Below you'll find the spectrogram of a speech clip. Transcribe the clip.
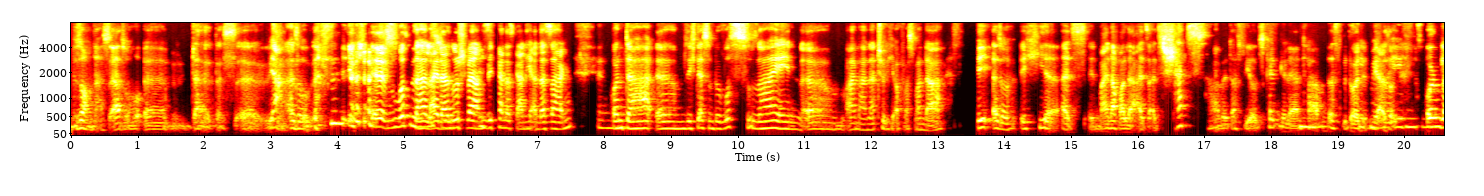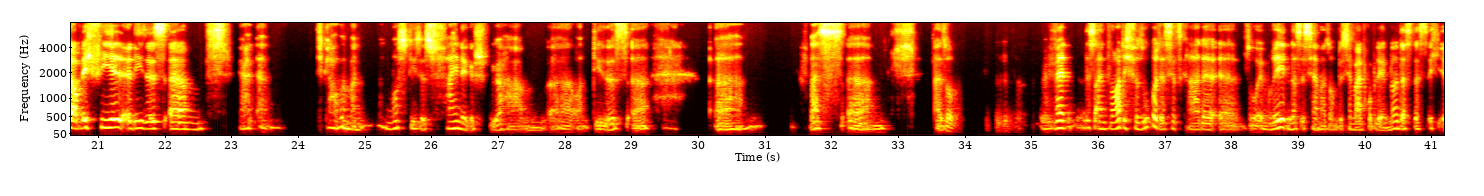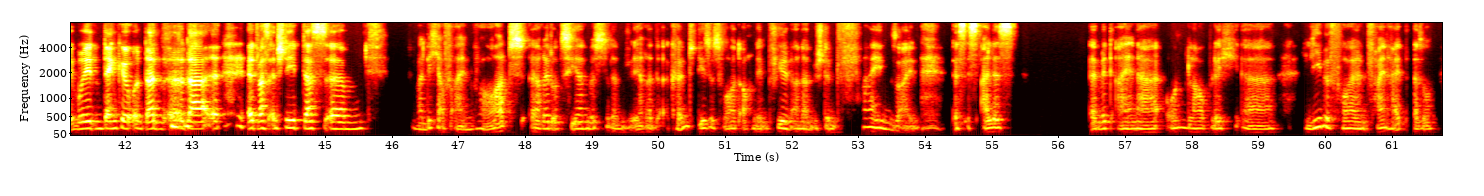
besonders. Also äh, da, das, äh, ja, also ich äh, muss da leider so schwärmen, ich kann das gar nicht anders sagen. Ähm. Und da ähm, sich dessen bewusst zu sein, ähm, einmal natürlich auch, was man da, ich, also ich hier als in meiner Rolle als als Schatz habe, dass wir uns kennengelernt ja, haben. Das bedeutet mir also so. unglaublich viel. Äh, dieses, ähm, ja, ähm, ich glaube, man, man muss dieses feine Gespür haben äh, und dieses äh, ähm, was, ähm, also wenn das ein Wort, ich versuche das jetzt gerade äh, so im Reden, das ist ja mal so ein bisschen mein Problem, ne? dass, dass ich im Reden denke und dann äh, da äh, etwas entsteht, das ähm, man dich auf ein Wort äh, reduzieren müsste, dann wäre, könnte dieses Wort auch neben vielen anderen bestimmt fein sein. Das ist alles äh, mit einer unglaublich äh, liebevollen Feinheit, also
